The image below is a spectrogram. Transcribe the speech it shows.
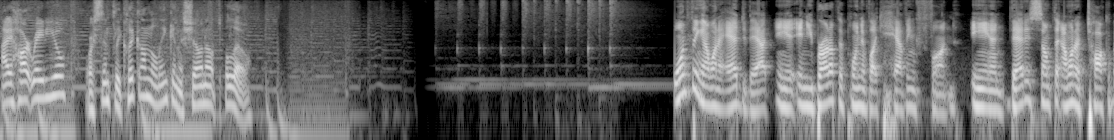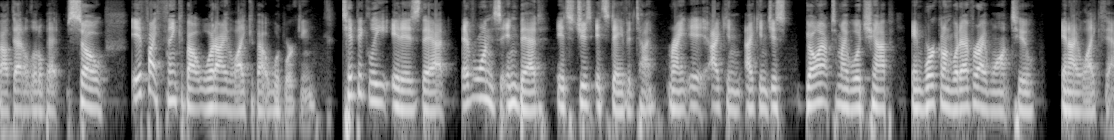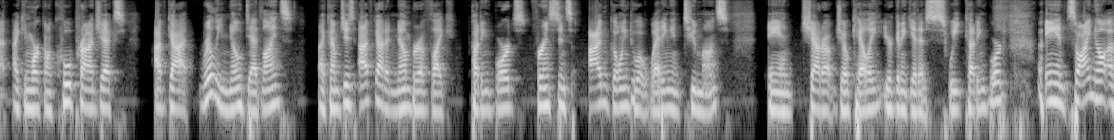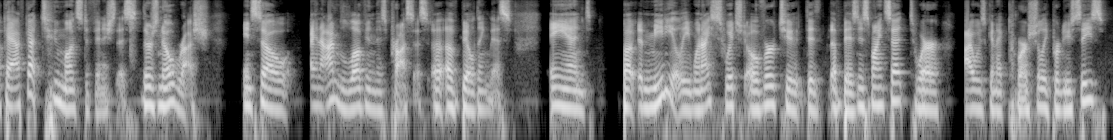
iHeartRadio, or simply click on the link in the show notes below. One thing I want to add to that, and, you brought up the point of like having fun, and that is something I want to talk about that a little bit. So, if I think about what I like about woodworking, typically it is that everyone's in bed. It's just it's David time, right? It, I can I can just go out to my wood shop and work on whatever I want to, and I like that. I can work on cool projects. I've got really no deadlines. Like I'm just I've got a number of like cutting boards. For instance, I'm going to a wedding in two months. And shout out Joe Kelly, you're going to get a sweet cutting board. and so I know, okay, I've got two months to finish this. There's no rush. And so, and I'm loving this process of, building this. And, but immediately when I switched over to the, the business mindset to where I was going to commercially produce these,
